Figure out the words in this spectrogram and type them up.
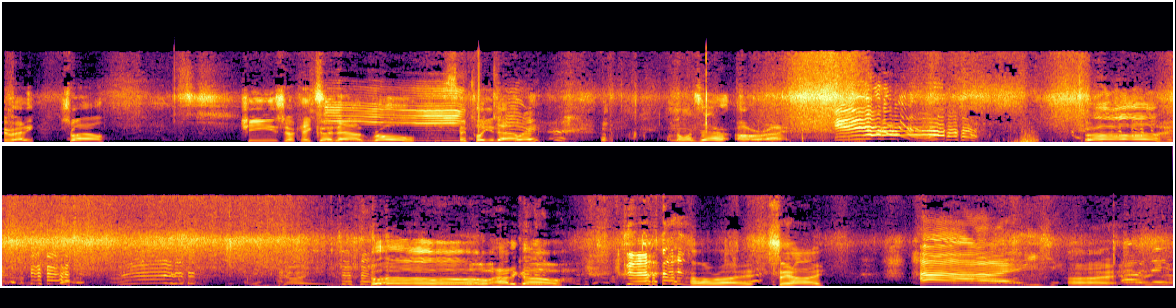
to. Ready? Swell. Cheese. Okay, good. Now roll and pull you that way. No one's there. All right. Oh! Oh! How'd it go? Good. All right. Say hi. Hi. Hi.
